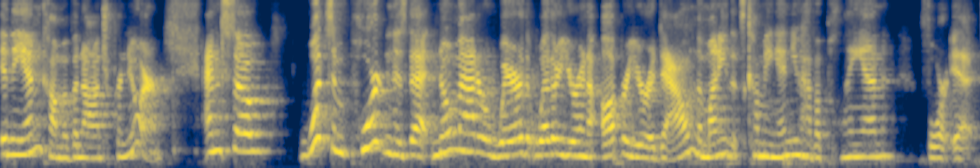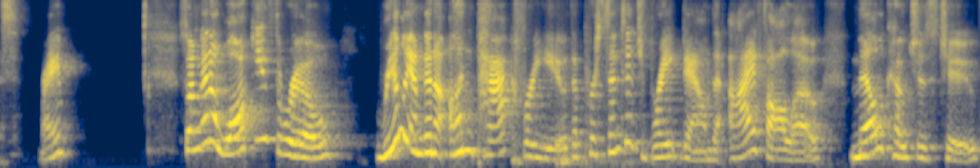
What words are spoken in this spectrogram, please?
in the income of an entrepreneur. And so what's important is that no matter where that whether you're in an up or you're a down the money that's coming in you have a plan for it, right? So I'm going to walk you through really i'm going to unpack for you the percentage breakdown that i follow mel coaches to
